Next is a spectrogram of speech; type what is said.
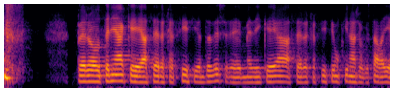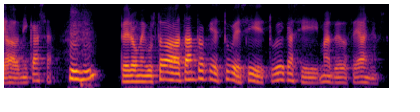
pero tenía que hacer ejercicio, entonces eh, me dediqué a hacer ejercicio en un gimnasio que estaba allí al lado de mi casa, pero me gustaba tanto que estuve, sí, estuve casi más de 12 años.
